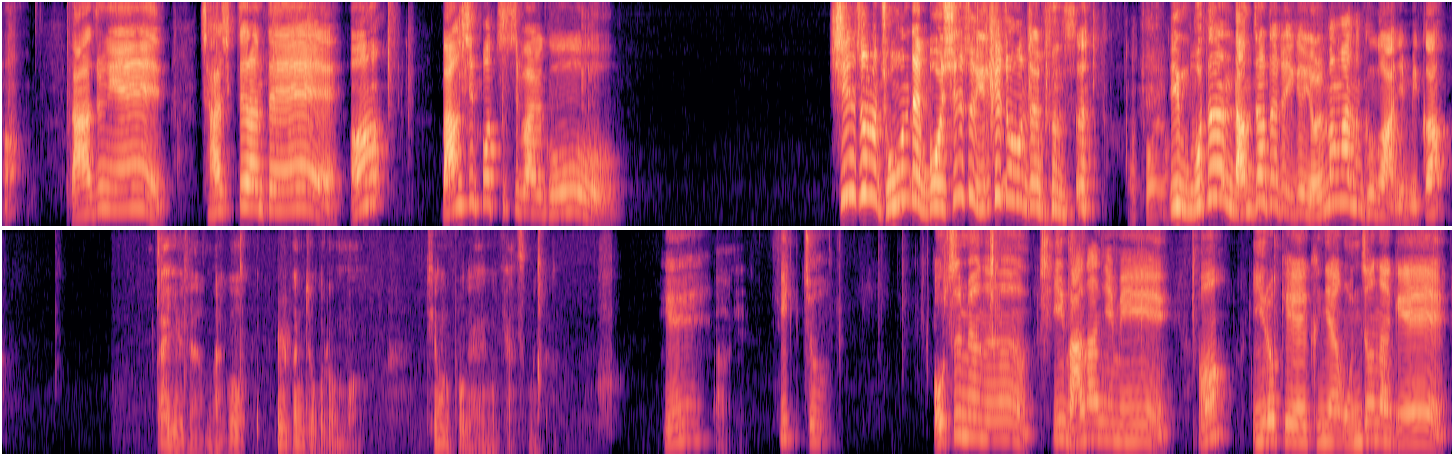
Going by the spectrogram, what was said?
어? 나중에 자식들한테 어? 망신 뻗치지 말고 신수는 좋은데 뭐 신수 이렇게 좋은데 무슨 아 좋아요. 이 모든 남자들이 이게 열망하는 그거 아닙니까? 아 여자 말고 일반적으로 뭐 재물 보게 하는 게 않습니까? 예, 아 예. 있죠. 없으면은 이 만화님이 어? 이렇게 그냥 온전하게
